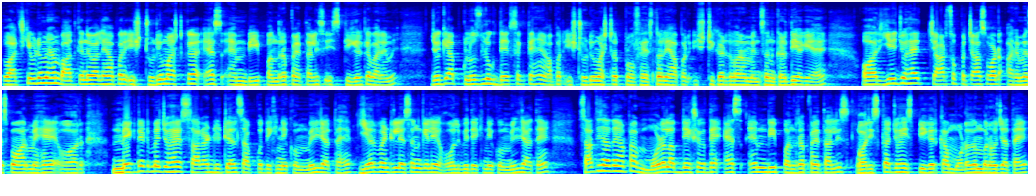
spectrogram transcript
तो आज की वीडियो में हम बात करने वाले हैं यहाँ पर स्टूडियो मास्टर का एस एम बी पंद्रह पैंतालीस स्पीकर के बारे में, जो कि आप क्लोज लुक देख सकते हैं। यहाँ पर स्टूडियो मास्टर प्रोफेशनल यहाँ पर स्टिकर द्वारा मेंशन कर दिया गया है। और ये जो है 450 वाट आरएमएस पावर में है और मैग्नेट में जो है सारा डिटेल्स आपको देखने को मिल जाता है। ईयर वेंटिलेशन के लिए होल भी देखने को मिल जाते हैं। साथ ही साथ यहाँ पर मॉडल आप देख सकते हैं एस एम बी और इसका जो है स्पीकर का मॉडल नंबर हो जाता है।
